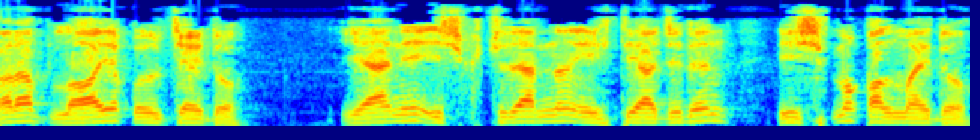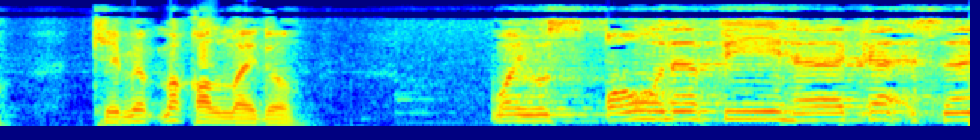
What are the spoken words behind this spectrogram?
qarab loyiq o'lchaydi ya'ni ishkuchilarning ehtiyojidan eshibmi qolmaydi kemibmi qolmaydi ويسقون فيها كأسا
